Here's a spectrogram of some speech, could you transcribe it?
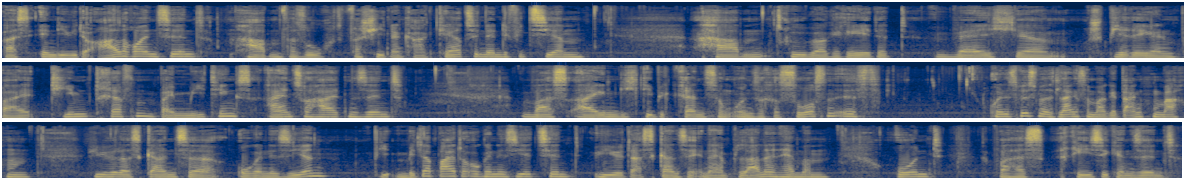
was Individualrollen sind, haben versucht, verschiedene Charaktere zu identifizieren, haben darüber geredet, welche Spielregeln bei Teamtreffen, bei Meetings einzuhalten sind, was eigentlich die Begrenzung unserer Ressourcen ist. Und jetzt müssen wir uns langsam mal Gedanken machen, wie wir das Ganze organisieren, wie Mitarbeiter organisiert sind, wie wir das Ganze in einen Plan hämmern und was Risiken sind.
